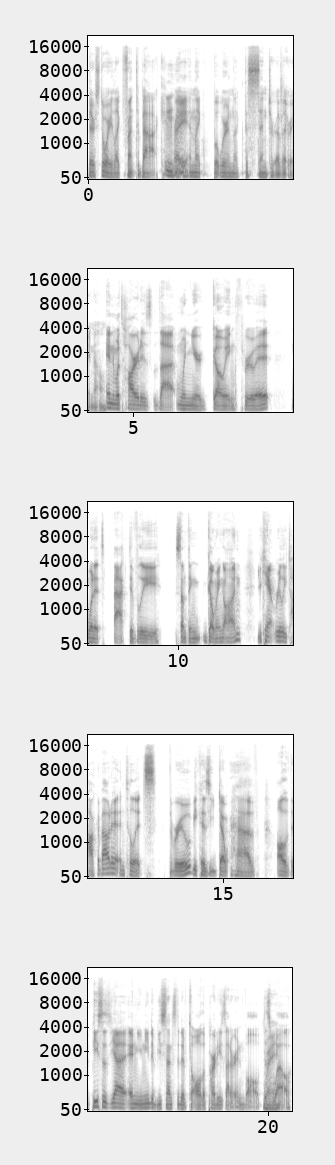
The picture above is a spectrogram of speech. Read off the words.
their story like front to back Mhm. right and like but we're in like the center of it right now And what's hard is that when you're going through it, when it's actively something going on, you can't really talk about it until it's through because you don't have all of the pieces yet and you need to be sensitive to all the parties that are involved as Right. well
